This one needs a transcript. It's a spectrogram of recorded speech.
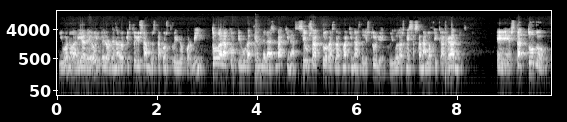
Y bueno, a día de hoy el ordenador que estoy usando está construido por mí. Toda la configuración de las máquinas, se usa todas las máquinas del estudio, incluido las mesas analógicas grandes. Eh, está todo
